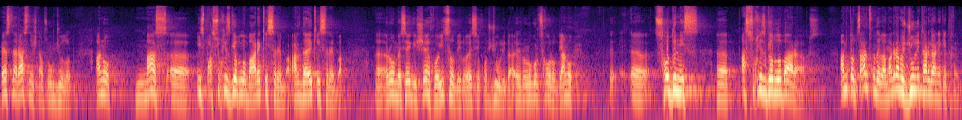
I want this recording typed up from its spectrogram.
ეს რა ნიშნავს ურჯულოდ? ანუ მას ის პასუხისგებლობა არ ეკისრება, არ დაეკისრება, რომ ესე იგი შენ ხო იცოდი რომ ეს იყო ჯული და როგორ ცხოვრობდი, ანუ ცოდნის პასუხისგებლობა არ აქვს. ამიტომ წარწყდება, მაგრამ ეს ჯულით არ განიკითხება.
